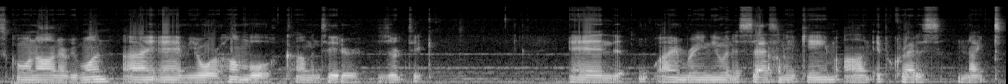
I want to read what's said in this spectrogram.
What's going on, everyone? I am your humble commentator, Zertic, and I am bringing you an Assassinate game on Ippokratous Night,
